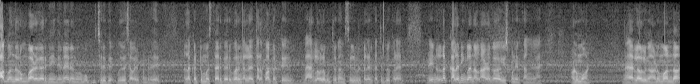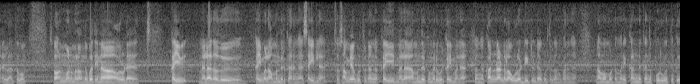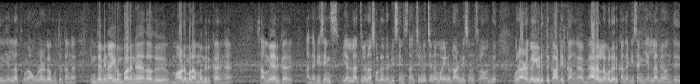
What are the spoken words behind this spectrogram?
பார்க்க வந்து ரொம்ப அழகாக இருக்குது இந்த விநாயகர் எனக்கு ரொம்ப பிடிச்சிருக்கு. குதிரை சவாரி பண்ணுறது நல்லா கட்டு மஸ்தாக இருக்கார் பாருங்க. நல்ல தலப்பா கட்டு. வேறு லெவலில் கொடுத்துருக்காங்க. சில்வர் கலர் கத்திரிப்பு கலர் அப்படியே நல்லா கலரிங்லாம் நல்லா அழகாக யூஸ் பண்ணியிருக்காங்க அனுமான். வேறு லெவலுங்க அனுமான் தான் எல்லாத்துக்கும். ஸோ அனுமான் மேலே வந்து பார்த்திங்கன்னா அவரோட கை மேலே அதாவது கை மேலே அமர்ந்திருக்காருங்க சைடில் ஸோ செம்மையாக கொடுத்துருக்காங்க. கை மேலே அமர்ந்திருக்க மாதிரி ஒரு கை மேலே. அங்கே கண்ணாண்டெல்லாம் அவ்வளோ டீட்டெயில்டாக கொடுத்துருக்காங்க பாருங்கள் நம்ம மட்டும் மாதிரி கண்ணுக்கு அந்த புருவத்துக்கு எல்லாத்துக்குமே அவ்வளோ அழகாக கொடுத்துருக்காங்க. இந்த விநாயகரும் பாருங்கள் அதாவது மாடு மேலே அமர்ந்திருக்காருங்க. செம்மையாக இருக்கார். அந்த டிசைன்ஸ் எல்லாத்துலேயும் நான் சொல்கிற இந்த டிசைன்ஸ் தான். சின்ன சின்ன மைனூட்டான டிசைன்ஸ்லாம் வந்து ஒரு அழகாக எடுத்து காட்டியிருக்காங்க. வேறு லெவலில் இருக்க அந்த டிசைன் எல்லாமே வந்து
